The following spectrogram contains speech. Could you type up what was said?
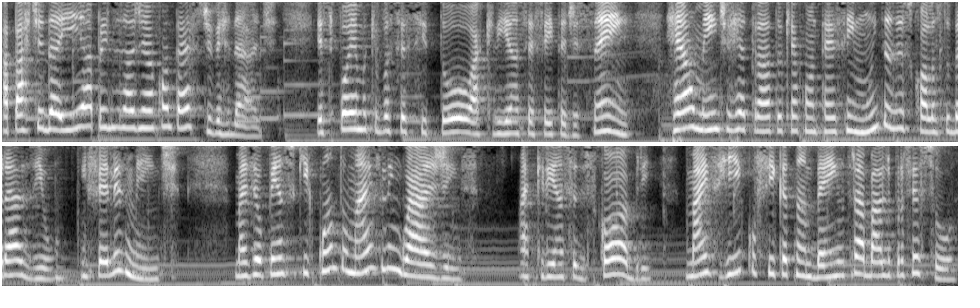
A partir daí, a aprendizagem acontece de verdade. Esse poema que você citou, A Criança é Feita de 100, realmente retrata o que acontece em muitas escolas do Brasil, infelizmente mas eu penso que quanto mais linguagens a criança descobre, mais rico fica também o trabalho do professor.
